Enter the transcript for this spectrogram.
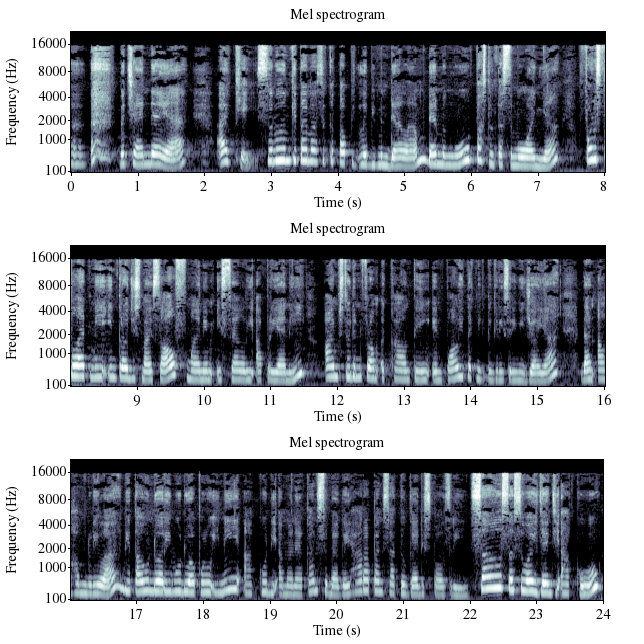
Bercanda ya. Oke, okay, sebelum kita masuk ke topik lebih mendalam dan mengupas tuntas semuanya, First, let me introduce myself. My name is Sally Apriani. I'm student from Accounting in Politeknik Negeri Sriwijaya dan alhamdulillah di tahun 2020 ini aku diamanakan sebagai harapan satu gadis Polsri. So, sesuai janji aku,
